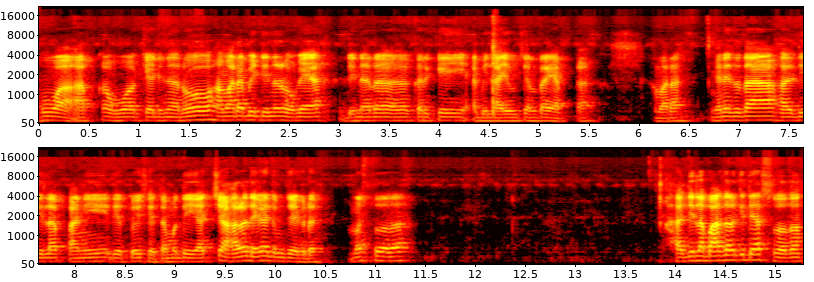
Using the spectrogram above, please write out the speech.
हुआ आपका हुआ क्या डिनर हो हमारा भी डिनर हो गया. डिनर करके अभी लाइव चल रहा है आपका हमारा. गणेश दादा हळदीला पाणी देतोय शेतामध्ये. याच्या हळद आहे का तुमच्या इकडं? मस्त दादा. हळदीला बाजार किती असतो दादा?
